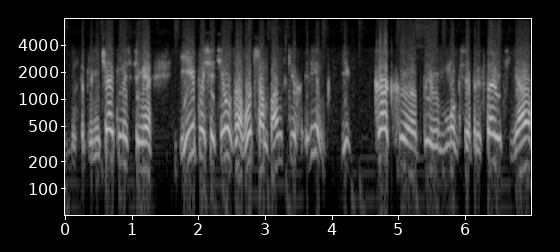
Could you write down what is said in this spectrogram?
достопримечательностями и посетил завод шампанских вин. И как ты мог себе представить, я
